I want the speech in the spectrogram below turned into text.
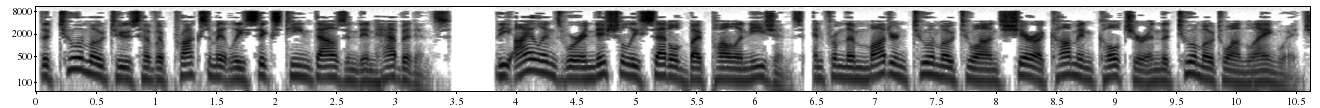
The Tuamotus have approximately 16,000 inhabitants. The islands were initially settled by Polynesians, and from them modern Tuamotuans share a common culture and the Tuamotuan language.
